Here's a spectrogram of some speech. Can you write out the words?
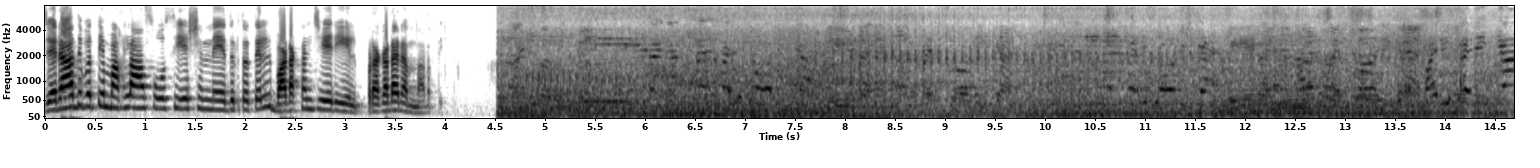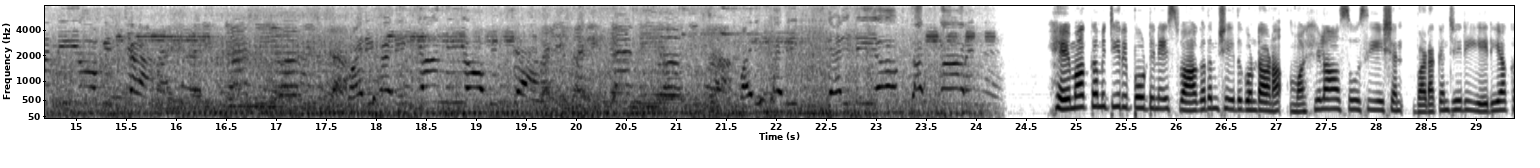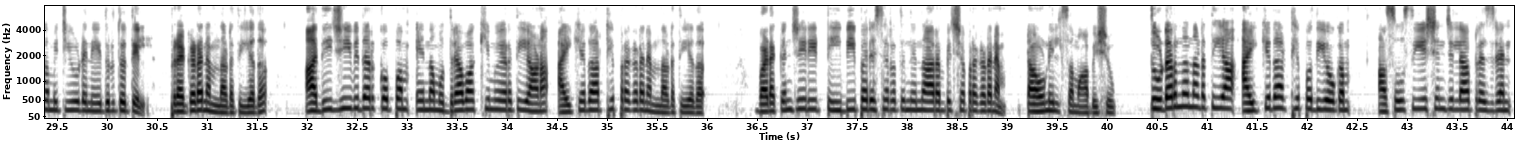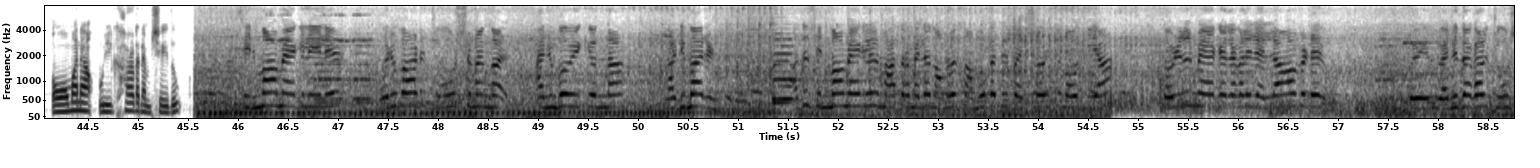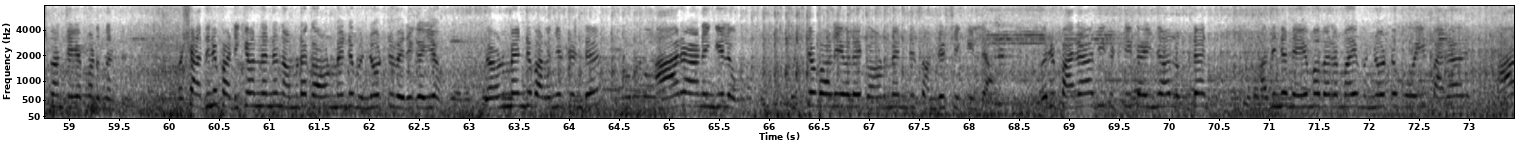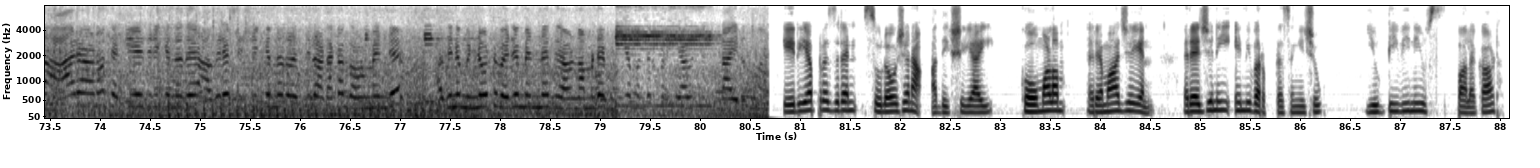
ജനാധിപത്യ മഹിളാ അസോസിയേഷൻ നേതൃത്വത്തിൽ വടക്കഞ്ചേരിയിൽ പ്രകടനം നടത്തി. പരിഹരിക്കാൻ നിയോഗിച്ച. പരിഹരിക്കാൻ നിയോഗിച്ച. പരിഹരിക്കാൻ ഹേമ കമ്മിറ്റി റിപ്പോർട്ടിനെ സ്വാഗതം ചെയ്തുകൊണ്ടാണ് മഹിളാ അസോസിയേഷൻ വടക്കഞ്ചേരി ഏരിയ കമ്മിറ്റിയുടെ നേതൃത്വത്തിൽ പ്രകടനം നടത്തിയത്. അതിജീവിതർക്കൊപ്പം എന്ന മുദ്രാവാക്യമുയർത്തിയാണ് ഐക്യദാർഢ്യ പ്രകടനം നടത്തിയത്. വടക്കഞ്ചേരി ടി ബി പരിസരത്ത് നിന്നാരംഭിച്ച പ്രകടനം ടൗണിൽ സമാപിച്ചു. തുടർന്ന് നടത്തിയ ഐക്യദാർഢ്യ പൊതുയോഗം അസോസിയേഷൻ ജില്ലാ പ്രസിഡന്റ് ഓമന ഉദ്ഘാടനം ചെയ്തു. സിനിമാ മേഖലയിൽ ഒരുപാട് ചൂഷണങ്ങൾ അനുഭവിക്കുന്ന നടിമാരുണ്ട്. അത് സിനിമാ മേഖലയിൽ മാത്രമല്ല നമ്മൾ സമൂഹത്തിൽ പരിശോധിച്ച് നോക്കിയ തൊഴിൽ മേഖലകളിൽ എല്ലാവരുടെയും വനിതകൾ ചൂഷണം ചെയ്യപ്പെടുന്നുണ്ട്. പക്ഷെ അതിന് പഠിക്കാൻ തന്നെ നമ്മുടെ ഗവൺമെന്റ് മുന്നോട്ട് വരികയും ഗവൺമെന്റ് പറഞ്ഞിട്ടുണ്ട് ആരാണെങ്കിലും കുറ്റവാളികളെ ഗവൺമെന്റ് സംരക്ഷിക്കില്ല. ഒരു പരാതി കിട്ടിക്കഴിഞ്ഞാൽ ഉടൻ അതിന്റെ നിയമപരമായി മുന്നോട്ട് പോയി മുന്നോട്ട് വരുമെന്ന് നമ്മുടെ മുഖ്യമന്ത്രി പ്രഖ്യാപിച്ചിട്ടുണ്ടായിരുന്നു. ഏരിയ പ്രസിഡന്റ് സുലോചന അധ്യക്ഷയായി കോമളം രമാജയൻ രജനി എന്നിവർ പ്രസംഗിച്ചു. U T V news Palakkad.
